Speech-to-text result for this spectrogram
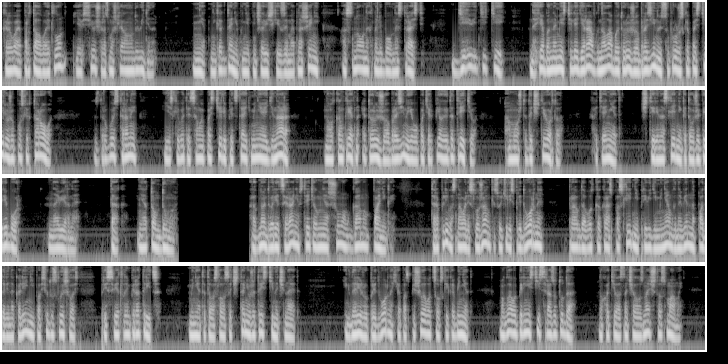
Открывая портал в Айтлон, я все еще размышлял над увиденным. Нет, никогда не понять нечеловеческих взаимоотношений, основанных на любовной страсти. Девять детей! Да я бы на месте леди Раф гнала бы эту рыжую абразину из супружеской постели уже после второго. С другой стороны, если в этой самой постели представить меня и Динара, но вот конкретно эту рыжую абразину я бы потерпел и до третьего, а может и до четвертого. Хотя нет, четыре наследника — это уже перебор. Наверное. Так, не о том думаю. Родной дворец Ирани встретил меня шумом, гамом, паникой. Торопливо сновали служанки, суетились придворные. Правда, вот как раз последние при виде меня мгновенно падали на колени и повсюду слышалось «Пресветлая императрица». Меня от этого словосочетания уже трясти начинает. Игнорируя придворных, я поспешила в отцовский кабинет. Могла бы перенестись сразу туда, но хотела сначала узнать, что с мамой.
